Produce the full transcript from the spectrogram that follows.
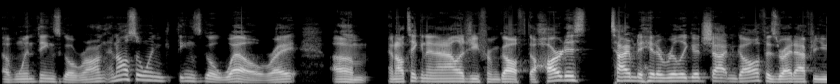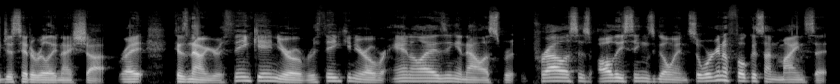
of when things go wrong and also when things go well right? Um, and i'll take an analogy from golf. The hardest time to hit a really good shot in golf is right after you just hit a really nice shot, right? Because now you're thinking, you're overthinking, you're overanalyzing, analysis paralysis, all these things go in. So we're going to focus on mindset.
